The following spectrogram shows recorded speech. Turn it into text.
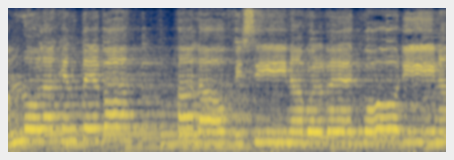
Cuando la gente va a la oficina, vuelve Corina.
